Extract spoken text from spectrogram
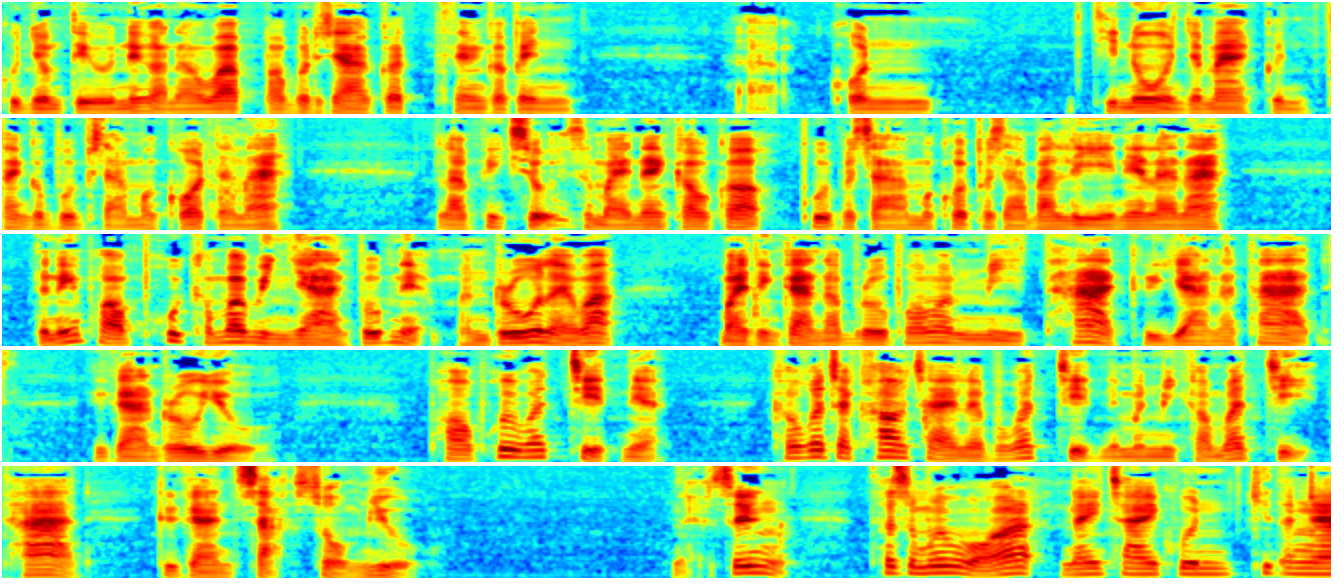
คุณยมติวนึกออกนะว่าพระพุทธเจ้าก็ท่านก็เป็นคนที่นู่นใช่ไหมคุณท่านก็พูดภาษามคตนะนะแล้วภิกษุสมัยนั้นเขาก็พูดภาษามคตภาษาบาลีนี่แหละนะแต่นี้พอพูดคำว่าวิญญาณปุ๊บเนี่ยมันรู้เลยว่า หมายถึงการรับรู้เพราะมันมีธาตุคือญาณธาตุคือการรู้อยู่ พอพูดว่าจิตเนี่ยเขาก็จะเข้าใจเลยเพราะว่าจิตเนี่ยมันมีคำว่าจิตธาตุคือการสะสมอยู่นี่ยซึ่งถ้าสมมติบอกว่าในใจคุณคิดยังไง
